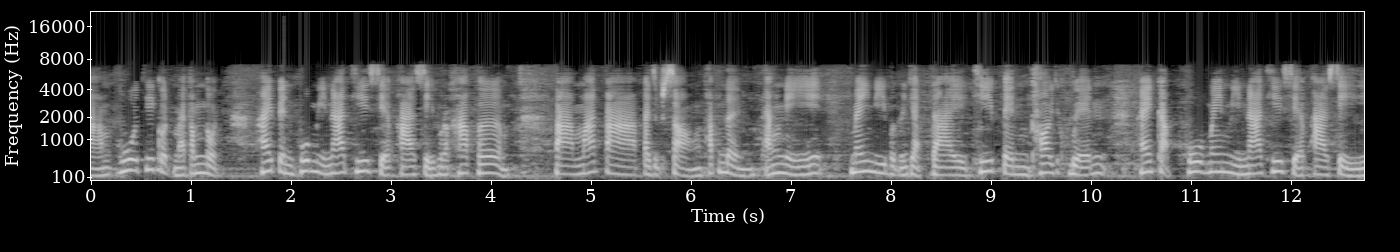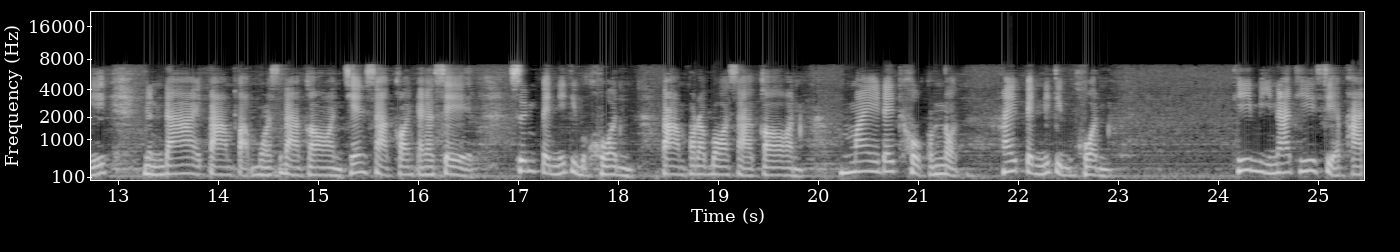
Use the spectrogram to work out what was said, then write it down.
3 ผู้ที่กฎหมายกำหนด ให้เป็นผู้มีหน้าที่เสียภาษีมูลค่าเพิ่ม ตามมาตรา 82 ทับหนึ่งทั้งนี้ไม่มีบทบัญญัติใดที่เป็นข้อยกเว้น ให้กับผู้ไม่มีหน้าที่เสียภาษี เงินได้ตามประมวลรัษฎากร เช่นสากลการเกษตร ซึ่งเป็นนิติบุคคล ตามพรบสากลไม่ได้ถูกกำหนดให้เป็นนิติบุคคล ที่มีหน้าที่เสียภา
